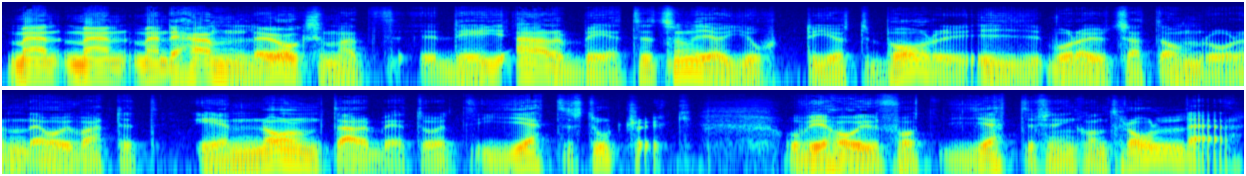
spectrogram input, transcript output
Men, men, men det handlar ju också om att det arbetet som vi har gjort i Göteborg i våra utsatta områden, det har ju varit ett enormt arbete och ett jättestort tryck. Och vi har ju fått jättefin kontroll där.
